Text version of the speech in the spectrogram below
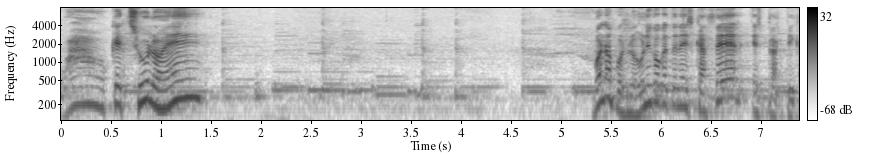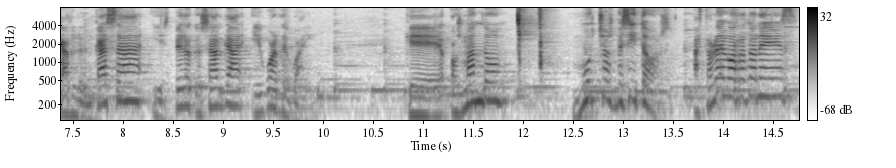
¡Wow! ¡Qué chulo, eh! Bueno, pues lo único que tenéis que hacer es practicarlo en casa y espero que os salga igual de guay. Que os mando muchos besitos. ¡Hasta luego, ratones!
